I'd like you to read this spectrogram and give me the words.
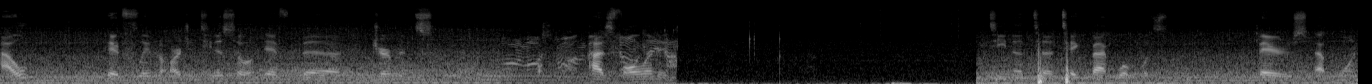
out. They'd flee them to Argentina, so if the Germans has fallen in Argentina to take back what was theirs at one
